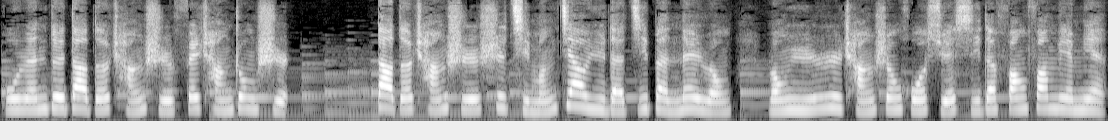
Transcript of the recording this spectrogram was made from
古人对道德常识非常重视。道德常识是启蒙教育的基本内容，融于日常生活学习的方方面面。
